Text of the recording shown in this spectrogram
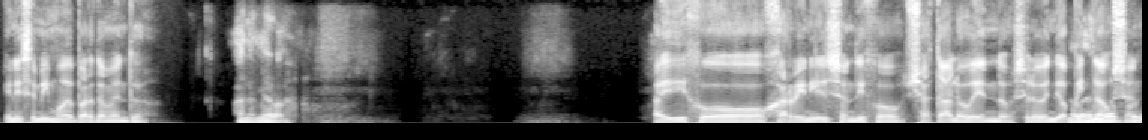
en ese mismo departamento. A la mierda. Ahí dijo Harry Nilsson, dijo, ya está, lo vendo. Se lo vendió a Pete Dawson.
